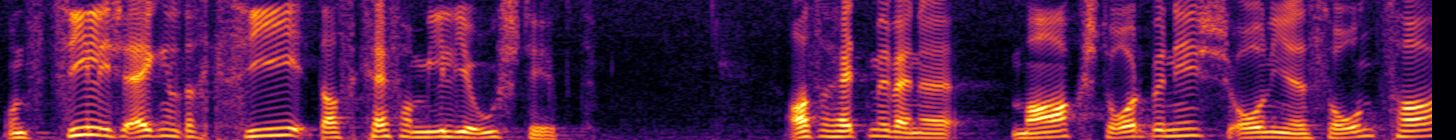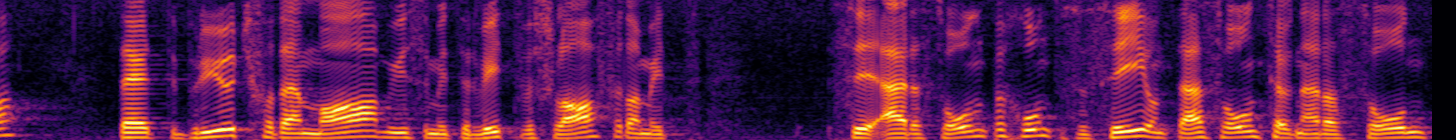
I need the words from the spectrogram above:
Und das Ziel war eigentlich, dass keine Familie ausstirbt. Also hat man, wenn ein Mann gestorben ist, ohne einen Sohn zu haben, dann hat der Bruder von diesem Mann mit der Witwe schlafen, damit sie einen Sohn bekommt, also sie, und dieser Sohn zählt dann als Sohn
